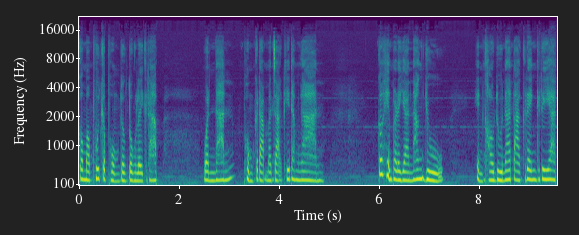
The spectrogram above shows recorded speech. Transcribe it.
ก็มาพูดกับผมตรงๆเลยครับ วันนั้นผมกลับมาจากที่ทำงาน ก็เห็นภรรยานั่งอยู่ เห็นเขาดูหน้าตาเคร่งเครียด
